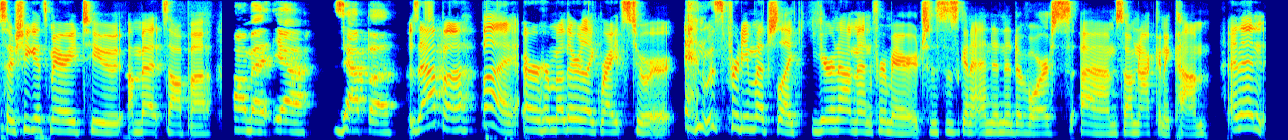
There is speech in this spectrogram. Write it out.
So she gets married to Ahmet Zappa. Ahmet, yeah. Zappa. Zappa, but or her mother like writes to her and was pretty much like, "You're not meant for marriage. This is gonna end in a divorce. Um, so I'm not gonna come." And then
